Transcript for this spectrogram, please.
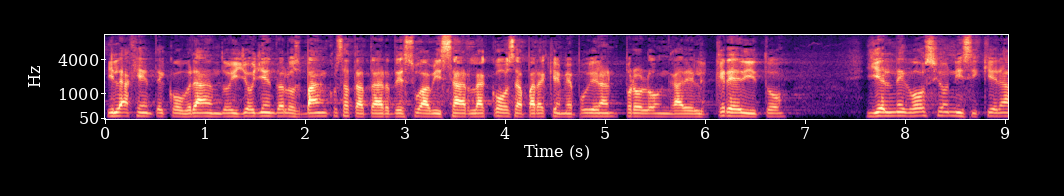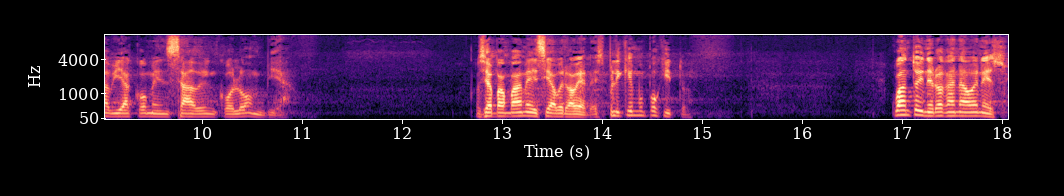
y la gente cobrando y yo yendo a los bancos a tratar de suavizar la cosa para que me pudieran prolongar el crédito. Y el negocio ni siquiera había comenzado en Colombia. O sea, papá me decía, pero a ver, explíqueme un poquito. ¿Cuánto dinero ha ganado en eso?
